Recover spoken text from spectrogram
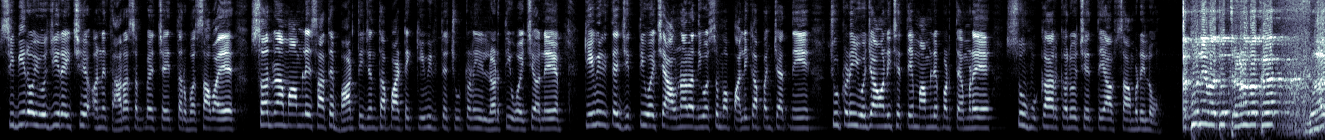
શિબિરો યોજી રહી છે અને ધારાસભ્ય ચૈતર વસાવાએ સરના મામલે સાથે ભારતીય જનતા પાર્ટી કેવી રીતે ચૂંટણી લડતી હોય છે અને કેવી રીતે જીતતી હોય છે, આવનારા દિવસોમાં પાલિકા પંચાયતની ચૂંટણી યોજાવાની છે તે મામલે પણ તેમણે શું હુંકાર કર્યો છે તે આપ સાંભળી લો. વધુ ને વધુ ત્રણ વખત ઘર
